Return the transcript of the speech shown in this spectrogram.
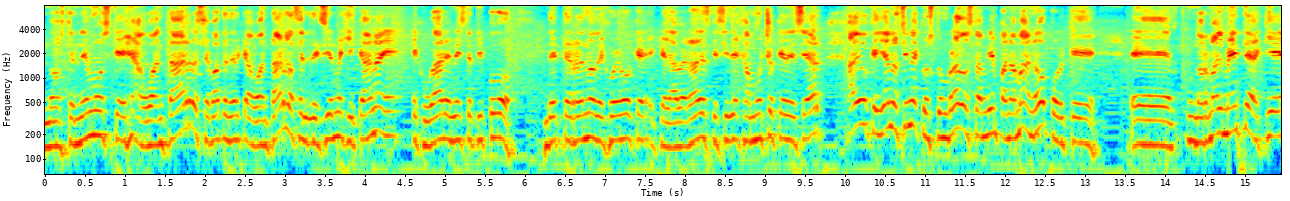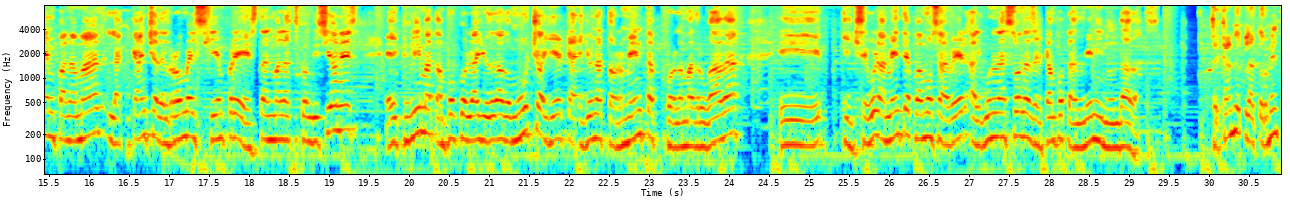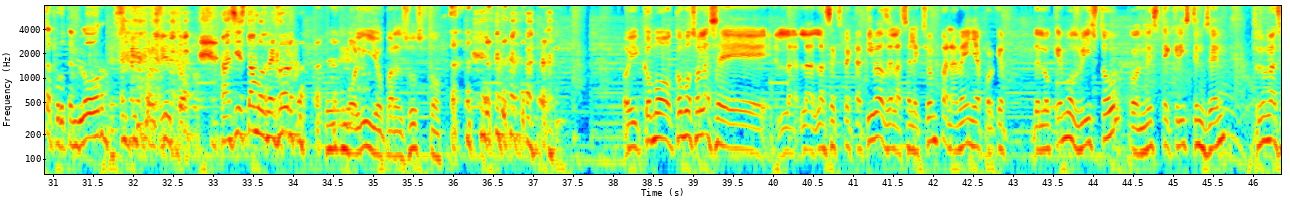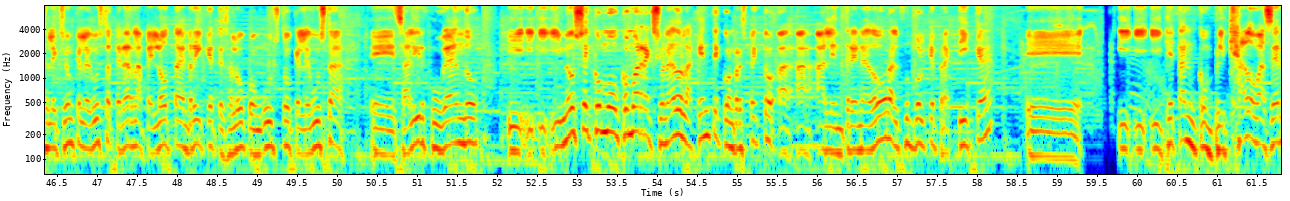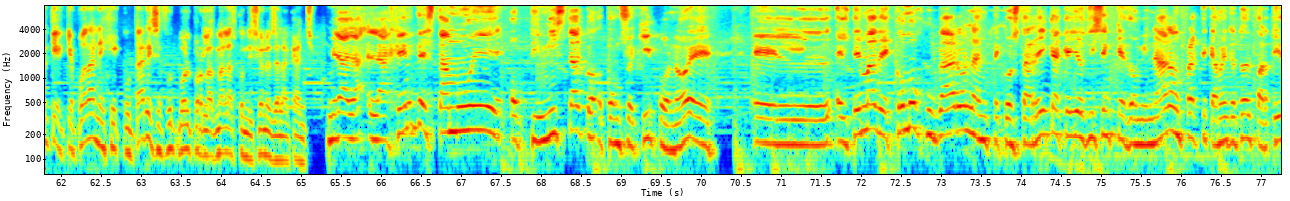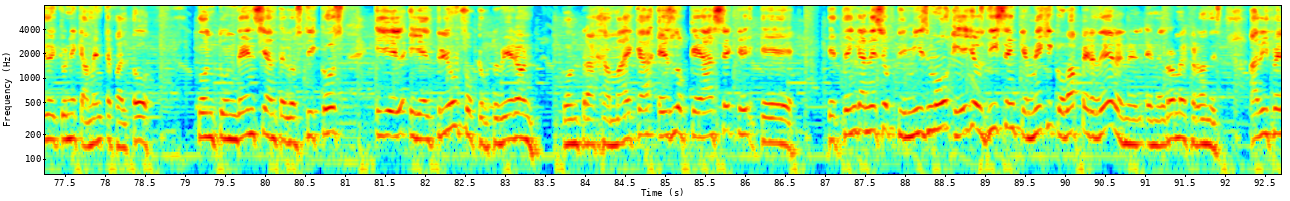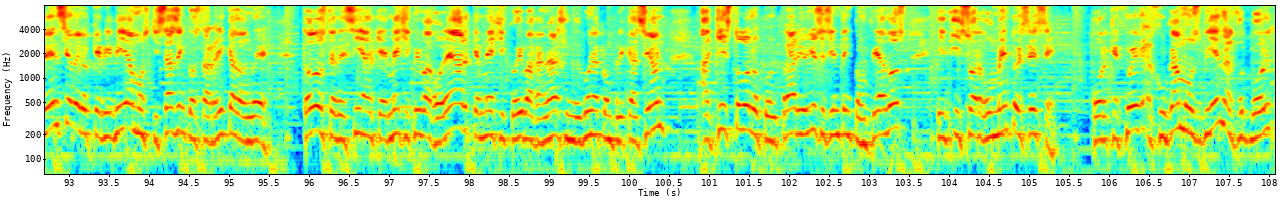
nos tenemos que aguantar, se va a tener que aguantar la selección mexicana y jugar en este tipo de terreno de juego que, la verdad es que sí deja mucho que desear. Algo que ya nos tiene acostumbrados también Panamá, ¿no? Porque eh, normalmente aquí en Panamá la cancha del Rommel siempre está en malas condiciones. El clima tampoco lo ha ayudado mucho. Ayer cayó una tormenta por la madrugada y, y seguramente vamos a ver algunas zonas del campo también inundadas. Se cambio la tormenta por temblor. 100%. Así estamos mejor. Un bolillo para el susto. Oye, ¿cómo, cómo son las, eh, las expectativas de la selección panameña? Porque de lo que hemos visto con este Christensen, es una selección que le gusta tener la pelota, Enrique, te saludo con gusto, que le gusta eh, salir jugando. Y, no sé cómo, cómo ha reaccionado la gente con respecto al entrenador, al fútbol que practica. Eh, y, qué tan complicado va a ser que, puedan ejecutar ese fútbol por las malas condiciones de la cancha. Mira, la, gente está muy optimista con, su equipo, ¿no? Eh, el, tema de cómo jugaron ante Costa Rica, que ellos dicen que dominaron prácticamente todo el partido y que únicamente faltó contundencia ante los ticos y el, triunfo que obtuvieron contra Jamaica es lo que hace que que tengan ese optimismo y ellos dicen que México va a perder en el, en el Rommel Fernández. A diferencia de lo que vivíamos quizás en Costa Rica, donde todos te decían que México iba a golear, que México iba a ganar sin ninguna complicación, aquí es todo lo contrario, ellos se sienten confiados y, su argumento es ese, porque jugamos bien al fútbol,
